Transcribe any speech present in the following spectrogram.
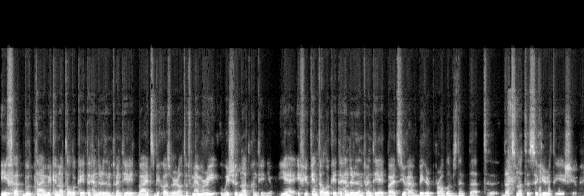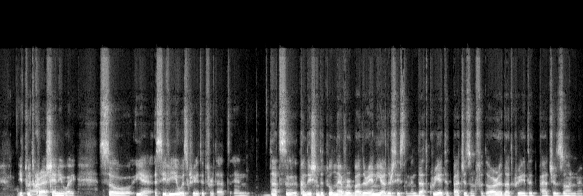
if at boot time we cannot allocate 128 bytes because we're out of memory we should not continue. Yeah if you can't allocate 128 bytes you have bigger problems than that. Uh, that's not a security issue it would crash anyway so yeah, a CVE was created for that, and that's a condition that will never bother any other system. And that created patches on Fedora, that created patches on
